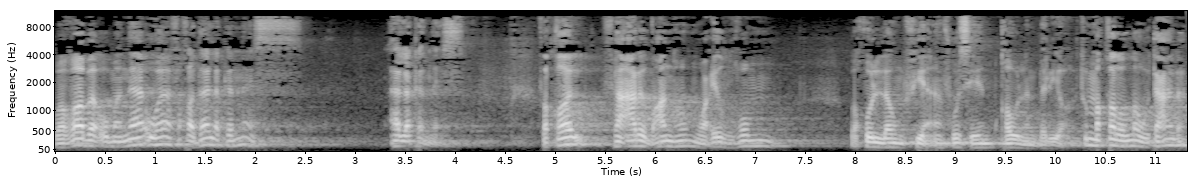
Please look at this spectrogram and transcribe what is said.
وغاب أمناؤها فقد هلك الناس. هلك الناس. فقال فأعرض عنهم وعظهم وقل لهم في أنفسهم قولا بليغا. ثم قال الله تعالى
